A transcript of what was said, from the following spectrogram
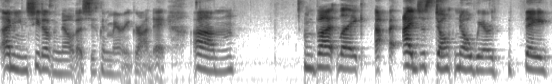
i mean she doesn't know that she's gonna marry grande um but like i, I just don't know where they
